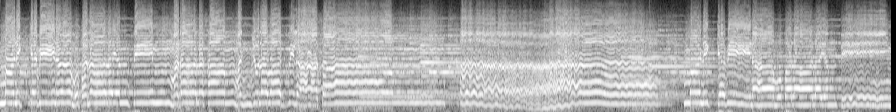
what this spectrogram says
ಮಾಣಿಕ್ಯ ವೀಣಾಮುಪಲಾಲಯಂತೀಂ ಮದಾಲಸಾಂ ಮಂಜುಳವಾಗ್ವಿಲಾಸಾಂ ಆ, ಮಾಣಿಕ್ಯ ವೀಣಾಮುಪಲಾಲಯಂತೀಂ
